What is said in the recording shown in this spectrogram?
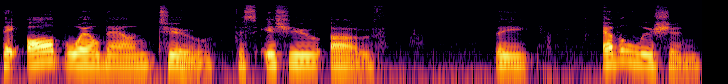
they all boil down to this issue of the evolution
